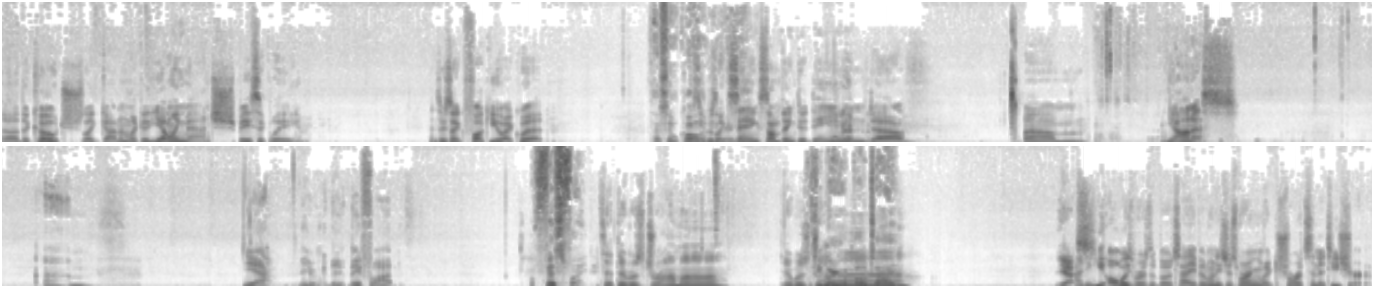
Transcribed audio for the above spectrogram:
uh the coach like got him like a yelling match basically, and so he's like, "Fuck you, I quit." That's him calling. He was like right saying something to Dame and uh, um Giannis. Um, yeah, they, they they fought. now. fist fight. It said there was drama. There was, Was he drama. wearing a bow tie? Yes, I think he always wears a bow tie, even when he's just wearing like shorts and a t-shirt.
